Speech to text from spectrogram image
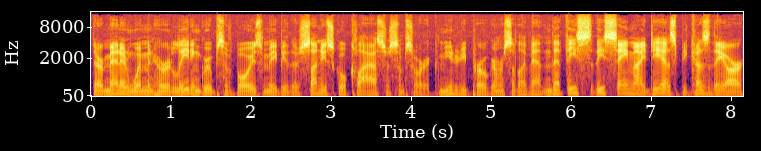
there are men and women who are leading groups of boys, maybe their Sunday school class or some sort of community program or something like that, and that these these same ideas, because they are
